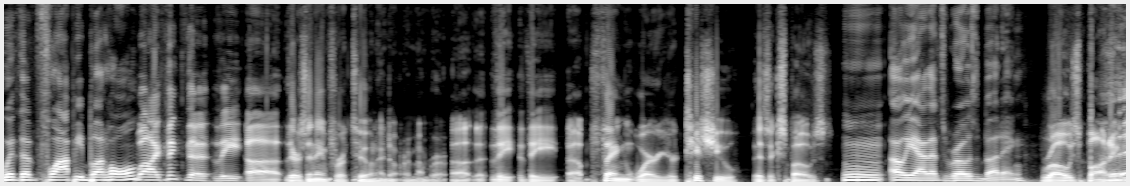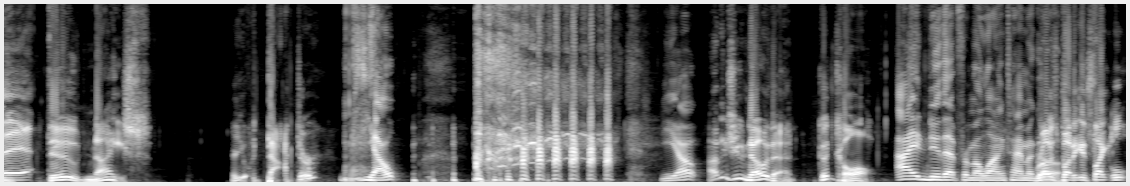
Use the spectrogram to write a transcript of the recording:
with a floppy butthole. Well, I think the the uh, there's a name for it too, and I don't remember uh, the the, the uh, thing where your tissue is exposed. Mm, oh yeah, that's rosebudding. Rosebudding, Blech. dude. Nice. Are you a doctor? Yep. yep. How did you know that? Good call. I knew that from a long time ago. Rosebudding. It's like l-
